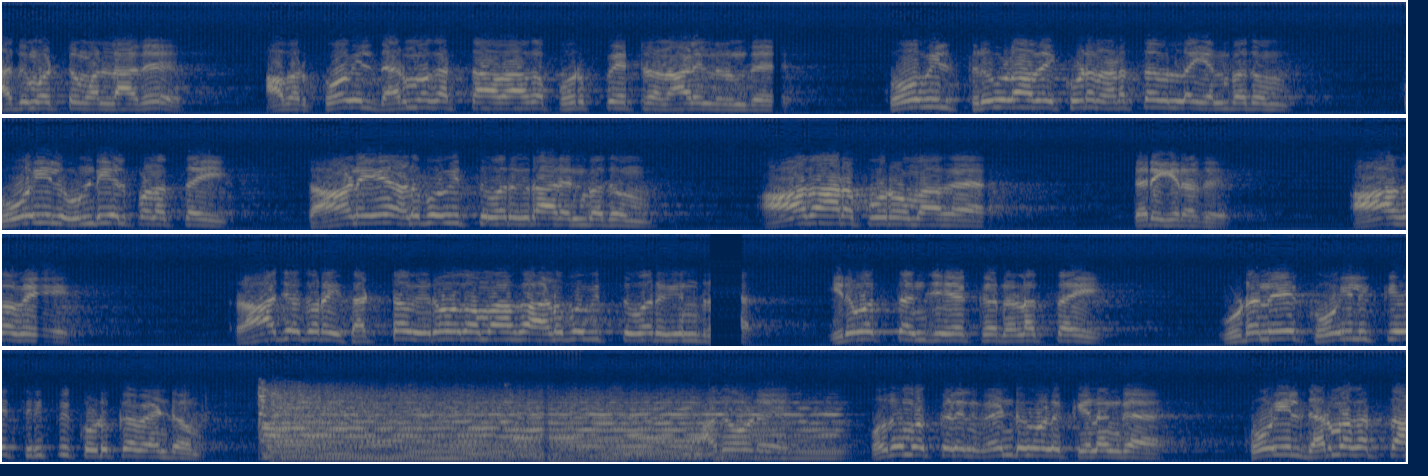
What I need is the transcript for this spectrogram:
அது மட்டுமல்லாது அவர் கோவில் தர்மகர்த்தாவாக பொறுப்பேற்ற நாளிலிருந்து கோவில் திருவிழாவை கூட நடத்தவில்லை என்பதும் கோயில் உண்டியல் பணத்தை தானே அனுபவித்து வருகிறார் என்பதும் ஆதாரபூர்வமாக தெரிகிறது. ஆகவே ராஜதுரை சட்டவிரோதமாக அனுபவித்து வருகின்ற 25 ஏக்கர் நிலத்தை உடனே கோயிலுக்கே திருப்பி கொடுக்க வேண்டும். அதோடு பொதுமக்களின் வேண்டுகோளுக்கு இணங்க கோயில் தர்மகர்த்தா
